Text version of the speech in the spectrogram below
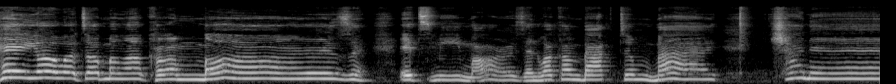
Hey yo, what's up mga Mars? It's me Mharz and welcome back to my channel.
